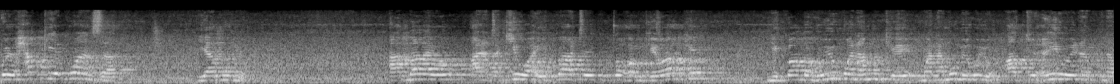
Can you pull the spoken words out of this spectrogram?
Kwa hiyo haki ya kwanza ya mume ambayo anatakiwa aipate kutoka mke wake ni kwamba huyu mwanamke mwanamume huyu atuiwe na, na.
